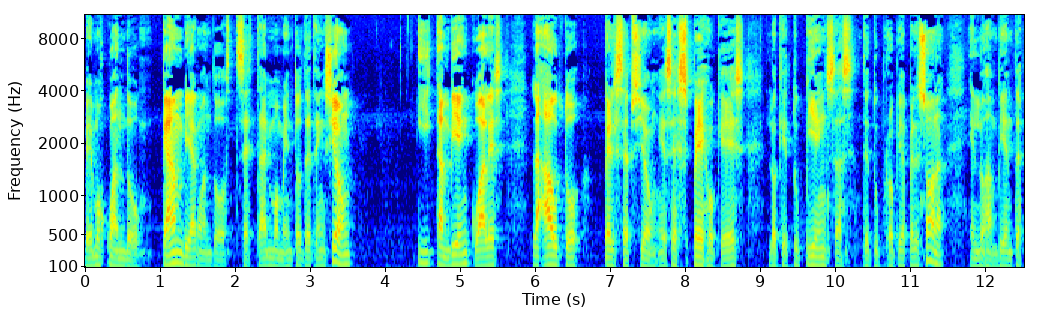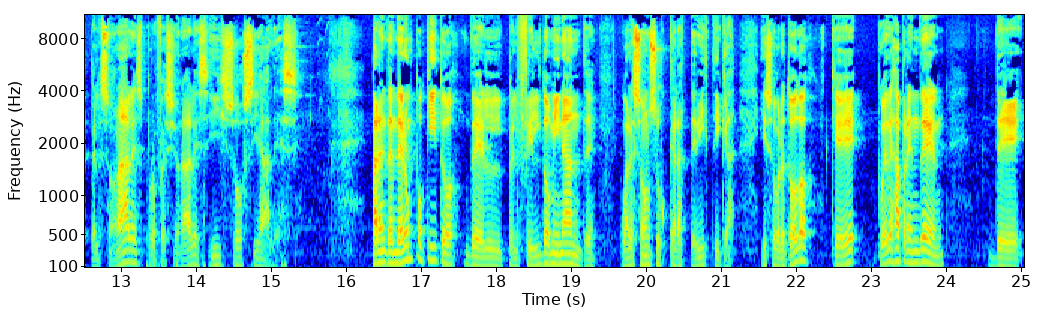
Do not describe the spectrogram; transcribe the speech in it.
vemos cuando cambia, cuando se está en momentos de tensión y también cuál es la autopercepción, ese espejo que es lo que tú piensas de tu propia persona en los ambientes personales, profesionales y sociales. Para entender un poquito del perfil dominante, cuáles son sus características y sobre todo que puedes aprender de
